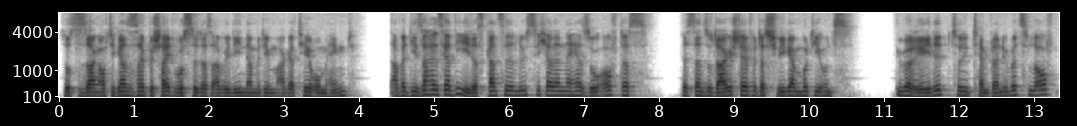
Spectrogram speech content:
sozusagen auch die ganze Zeit Bescheid wusste, dass Avelin da mit dem Agathe rumhängt. Aber die Sache ist ja die, das Ganze löst sich ja dann nachher so auf, dass es dann so dargestellt wird, dass Schwiegermutti uns überredet, zu den Templern überzulaufen.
